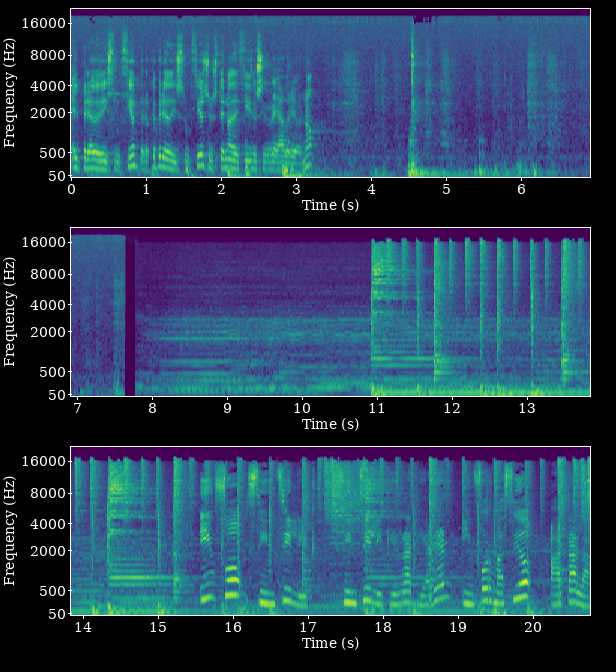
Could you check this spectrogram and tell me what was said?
el periodo de instrucción, pero ¿qué periodo de instrucción si usted no ha decidido si reabre o no? Info Zintzilik, Zintzilik irratiaren informazio atala.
